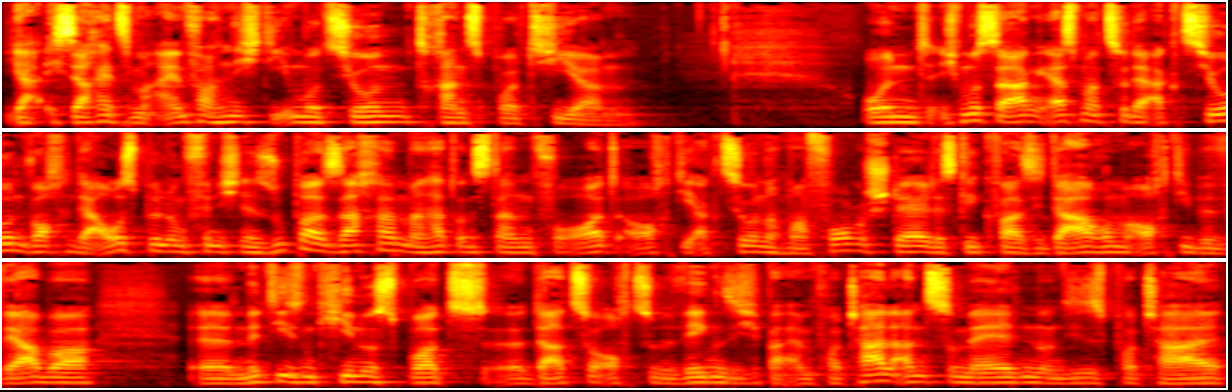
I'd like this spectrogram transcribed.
ja, ich sage jetzt mal einfach nicht die Emotionen transportieren. Und ich muss sagen, erstmal zu der Aktion Wochen der Ausbildung finde ich eine super Sache. Man hat uns dann vor Ort auch die Aktion nochmal vorgestellt. Es geht quasi darum, auch die Bewerber äh, mit diesem Kinospot äh, dazu auch zu bewegen, sich bei einem Portal anzumelden. Und dieses Portal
